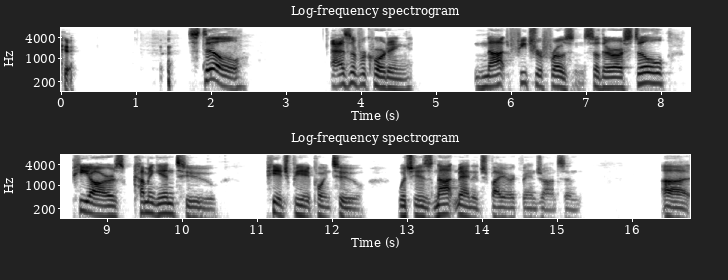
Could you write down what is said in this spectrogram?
okay. Still, as of recording, not feature frozen. So there are still PRs coming into PHP 8.2, which is not managed by Eric Van Johnson. Uh,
